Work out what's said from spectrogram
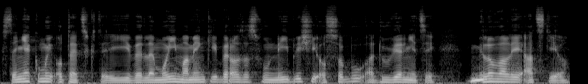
stejně jako můj otec, který vedle mojí maminky bral za svou nejbližší osobu a důvěrnici, miloval ji a ctil.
